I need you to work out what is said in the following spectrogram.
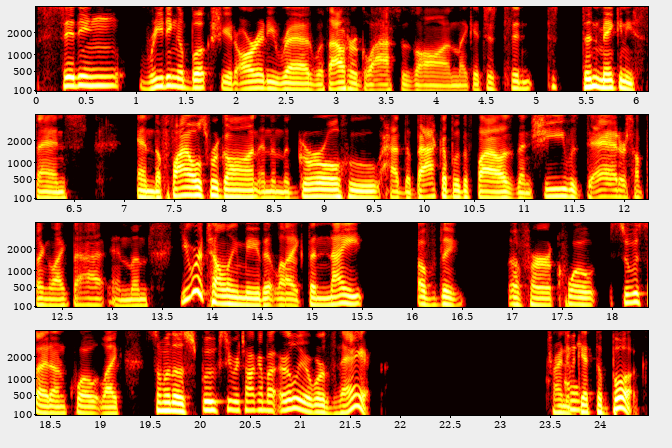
sitting reading a book she had already read without her glasses on like it just didn't just didn't make any sense. And the files were gone and then the girl who had the backup of the files then she was dead or something like that. And then you were telling me that like the night of the of her quote suicide unquote like some of those spooks you were talking about earlier were there. Trying to I mean- get the book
